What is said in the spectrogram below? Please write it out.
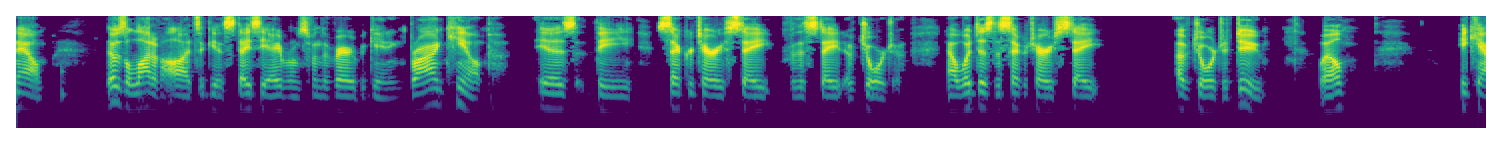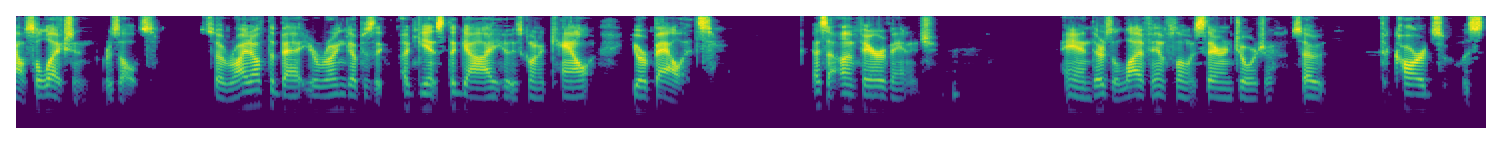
Now, there was a lot of odds against Stacey Abrams from the very beginning. Brian Kemp is the Secretary of State for the state of Georgia. Now, what does the Secretary of State of Georgia do? Well, he counts election results. So, right off the bat, you're running up against the guy who is going to count your ballots. That's an unfair advantage. And there's a lot of influence there in Georgia. So, the cards was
